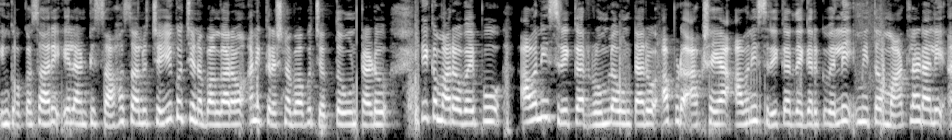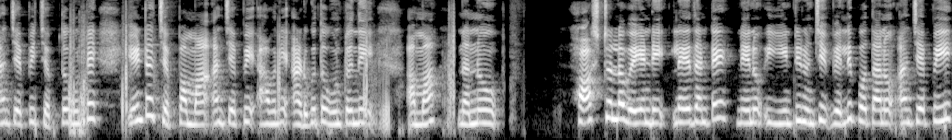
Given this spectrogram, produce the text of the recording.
ఇంకొకసారి ఇలాంటి సాహసాలు చేయకు చిన్న బంగారం అని కృష్ణబాబు చెప్తూ ఉంటాడు. ఇక మరోవైపు అవని శ్రీకర్ రూమ్లో ఉంటారు. అప్పుడు అక్షయ అవని శ్రీకర్ దగ్గరకు వెళ్ళి మీతో మాట్లాడాలి అని చెప్పి చెప్తూ ఉంటే ఏంటో చెప్పమ్మా అని చెప్పి అవని అడుగుతూ ఉంటుంది. అమ్మ నన్ను హాస్టల్లో వేయండి. లేదంటే నేను ఈ ఇంటి నుంచి వెళ్ళిపోతాను అని చెప్పి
